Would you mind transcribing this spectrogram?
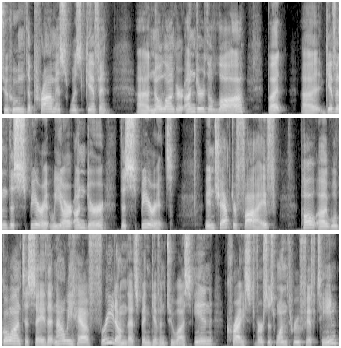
to whom the promise was given, uh, no longer under the law, but uh, given the Spirit. We are under the Spirit. In chapter 5, Paul uh, will go on to say that now we have freedom that's been given to us in Christ. Verses 1 through 15,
